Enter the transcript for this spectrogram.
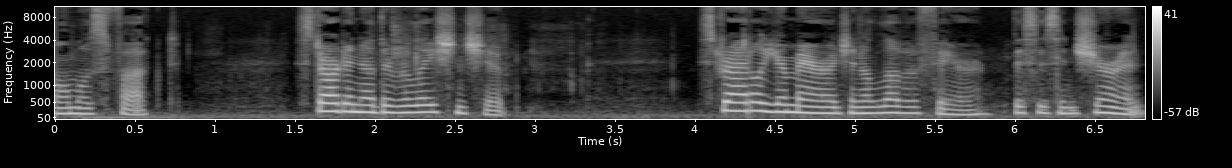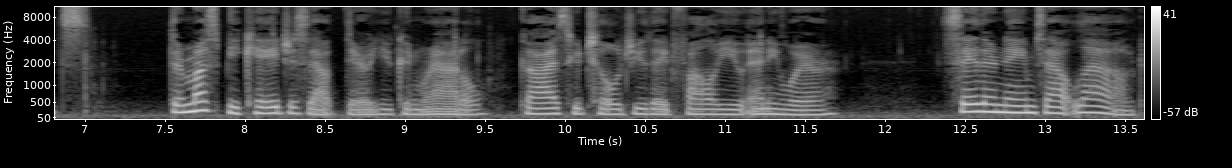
almost fucked. Start another relationship. Straddle your marriage in a love affair. This is insurance. There must be cages out there you can rattle, guys who told you they'd follow you anywhere. Say their names out loud.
